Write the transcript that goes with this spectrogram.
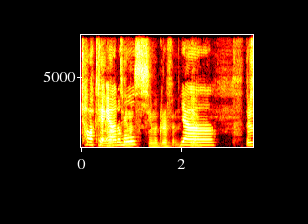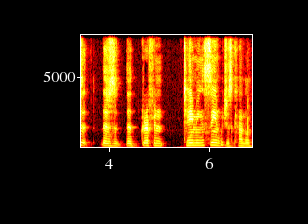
talk Tame to a- tame a- animals. tame a griffin. yeah. there's a there's a, the griffin taming scene which is kind of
